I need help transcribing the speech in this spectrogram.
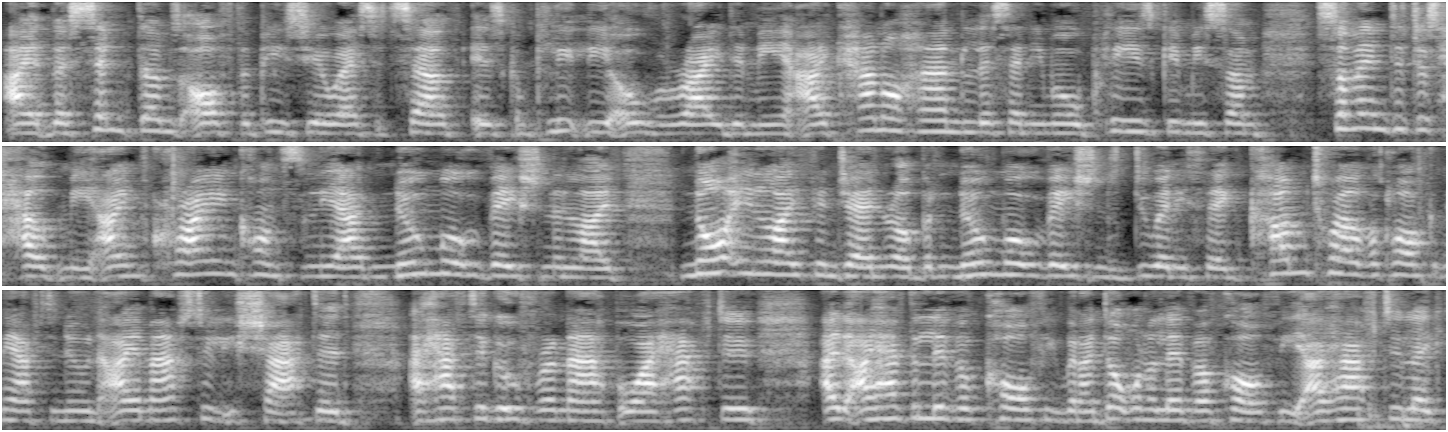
I the symptoms of the pcos itself is completely overriding me. I cannot handle this anymore. Please please give me some something to just help me. I'm crying constantly. I have no motivation in life, not in life in general, but no motivation to do anything. Come 12 o'clock in the afternoon, I am absolutely shattered. I have to go for a nap or I have to, I, I have to live off coffee when I don't want to live off coffee. I have to like,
